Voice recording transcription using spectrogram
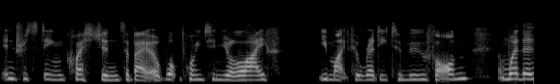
interesting questions about at what point in your life you might feel ready to move on and whether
